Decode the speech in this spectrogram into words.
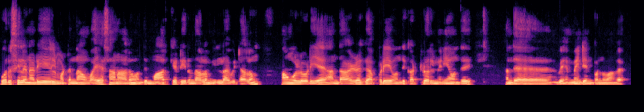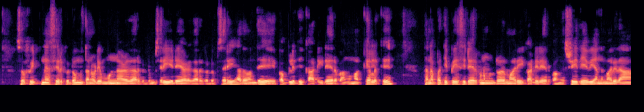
ஒரு சில நடிகைகள் மட்டும்தான் வயசானாலும் வந்து மார்க்கெட் இருந்தாலும் இல்லாவிட்டாலும் அவங்களுடைய அந்த அழகு அப்படியே வந்து கட்டுடல் மெனியாக வந்து அந்த மெயின்டைன் பண்ணுவாங்க. ஸோ ஃபிட்னஸ் இருக்கட்டும் தன்னுடைய முன்னழகாக இருக்கட்டும் சரி இடையழகாக இருக்கட்டும் சரி அதை வந்து பப்ளிக்கு காட்டிக்கிட்டே இருப்பாங்க. மக்களுக்கு தன்னை பற்றி பேசிகிட்டே இருக்கணுன்ற மாதிரி காட்டிகிட்டே இருப்பாங்க. ஸ்ரீதேவி அந்த மாதிரி தான்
